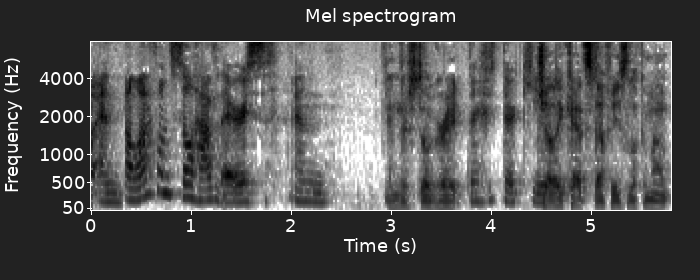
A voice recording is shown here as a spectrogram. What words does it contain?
and a lot of them still have theirs, and And they're still great. they're they're cute. Jellycat Stuffies, look them up.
